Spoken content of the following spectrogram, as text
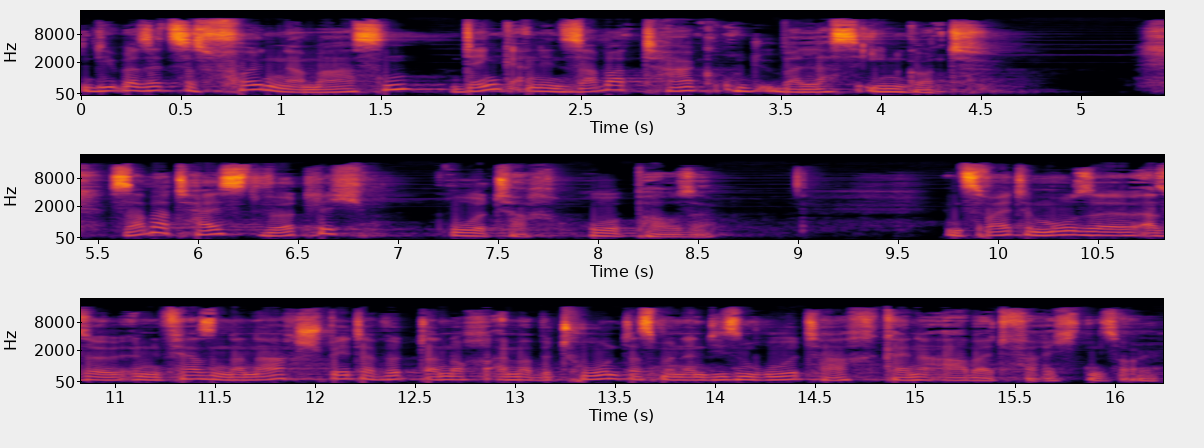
die übersetzt das folgendermaßen, denk an den Sabbattag und überlass ihn Gott. Sabbat heißt wörtlich Ruhetag, Ruhepause. In 2. Mose, also in den Versen danach, später wird dann noch einmal betont, dass man an diesem Ruhetag keine Arbeit verrichten soll.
